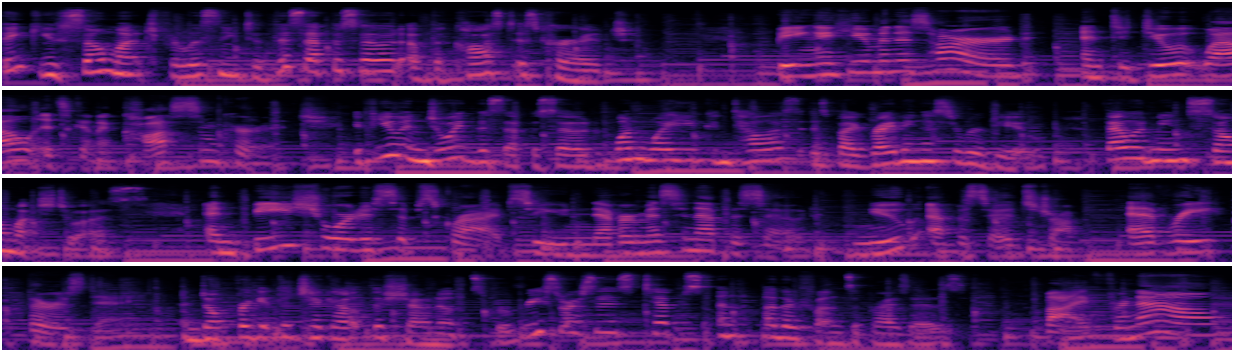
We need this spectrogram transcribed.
Thank you so much for listening to this episode of The Cost is Courage. Being a human is hard, and to do it well, it's going to cost some courage. If you enjoyed this episode, one way you can tell us is by writing us a review. That would mean so much to us. And be sure to subscribe so you never miss an episode. New episodes drop every Thursday. And don't forget to check out the show notes for resources, tips, and other fun surprises. Bye for now.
